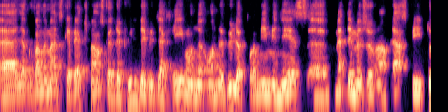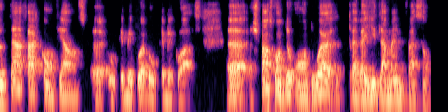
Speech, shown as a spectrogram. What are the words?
euh, le gouvernement du Québec, je pense que depuis le début de la crise, on a, vu le premier ministre euh, mettre des mesures en place, puis tout le temps faire confiance euh, aux Québécois et aux Québécoises. je pense qu'on doit travailler de la même façon.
